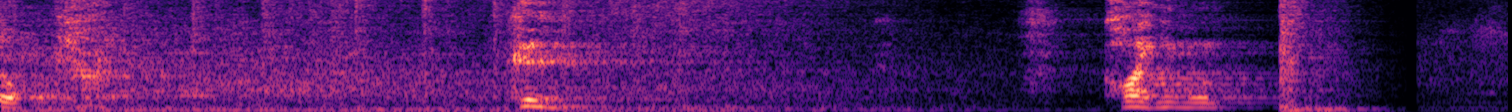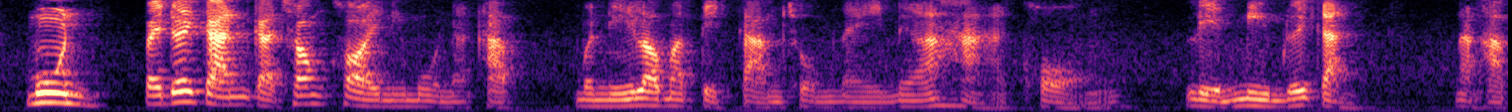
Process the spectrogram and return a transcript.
สุดคือคอยนิมูลมูลไปด้วยกันกับช่องคอยนิมูลนะครับ วันนี้เรามาติดตามชมในเนื้อหาของเหรียญมีมด้วยกันนะครับ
